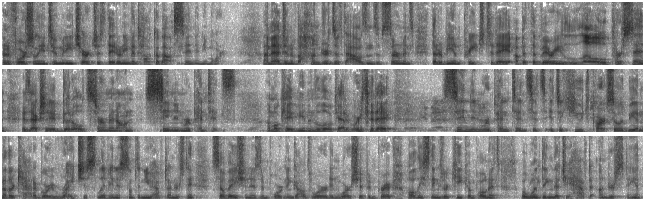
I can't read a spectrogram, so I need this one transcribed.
And unfortunately, in too many churches, they don't even talk about sin anymore. Yeah. Imagine of the hundreds of thousands of sermons that are being preached today, I bet the very low percent is actually a good old sermon on sin and repentance. I'm okay being in the low category today. sin and repentance it's it's a huge part. So it'd be another category. Righteous living is something you have to understand. Salvation is important in god's word and worship and prayer all these things are key components. But one thing that you have to understand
